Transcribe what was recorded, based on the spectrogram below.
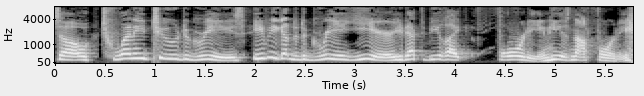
So 22 degrees, even if he got a degree a year, you'd have to be like 40, and he is not 40.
